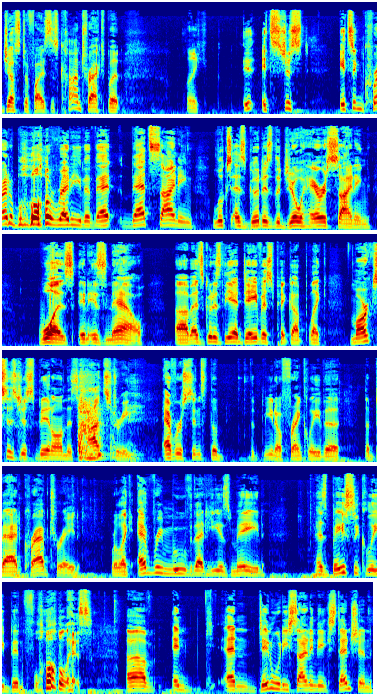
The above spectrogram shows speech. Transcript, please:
justifies this contract but like it, it's just it's incredible already that, that that signing looks as good as the Joe Harris signing was and is now um, as good as the Ed Davis pickup. Like Marks has just been on this hot streak ever since the, the you know frankly the the bad Crabbe trade where like every move that he has made has basically been flawless um, and and Dinwiddie signing the extension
